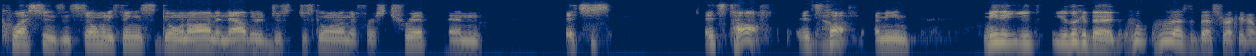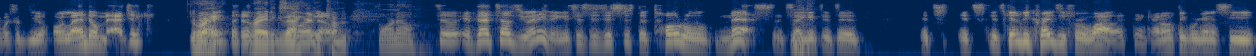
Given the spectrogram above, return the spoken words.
questions and so many things going on, and now they're just just going on their first trip, and it's just it's tough. It's yeah. tough. I mean, I mean, you you look at the who who has the best record now? Was it the Orlando Magic? Right, right, right exactly. 4 Come four zero. Oh. So if that tells you anything, it's just it's just just a total mess. It's like it's it's a it's it's it's going to be crazy for a while. I think. I don't think we're going to see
